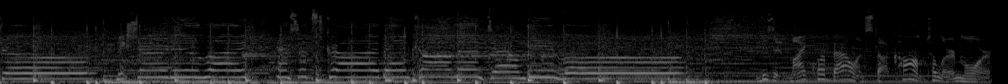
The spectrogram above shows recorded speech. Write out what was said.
show. Make sure to like and subscribe and comment down below. Visit mycorebalance.com to learn more.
